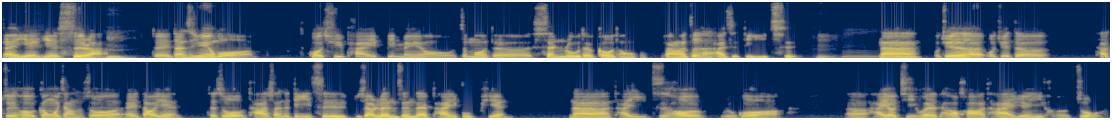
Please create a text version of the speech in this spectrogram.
哎、欸，也也是啦。嗯，对，但是因为我。过去拍并没有这么的深入的沟通，反而这还是第一次。嗯，那我觉得，我觉得他最后跟我讲说：“哎，导演，这是我他算是第一次比较认真在拍一部片。那他之后如果呃还有机会的话，他还愿意合作。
